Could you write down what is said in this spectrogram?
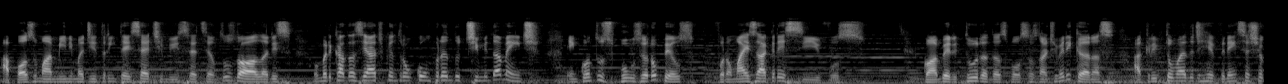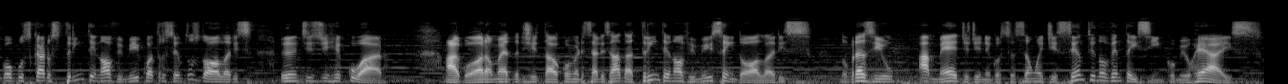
Após uma mínima de 37.700 dólares, o mercado asiático entrou comprando timidamente, enquanto os bulls europeus foram mais agressivos. Com a abertura das bolsas norte-americanas, a criptomoeda de referência chegou a buscar os 39.400 dólares antes de recuar. Agora a moeda digital é comercializada a 39.100 dólares. No Brasil, a média de negociação é de 195 mil reais.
